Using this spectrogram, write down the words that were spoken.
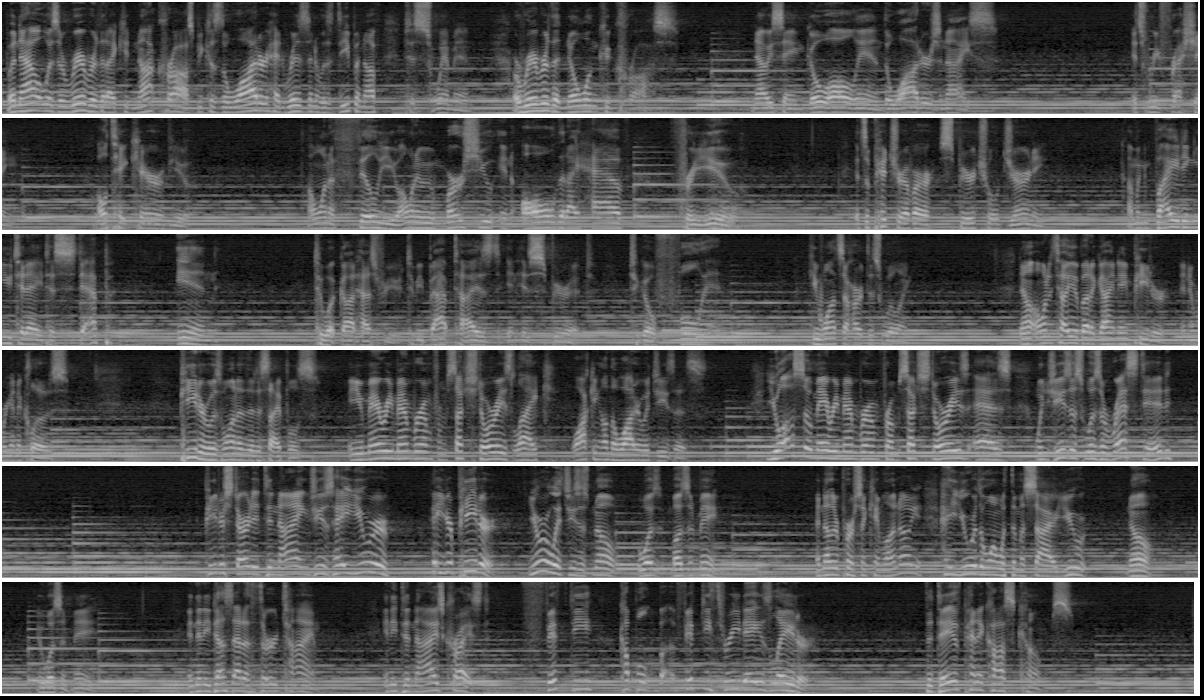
but now it was a river that I could not cross because the water had risen. It was deep enough to swim in. A river that no one could cross. Now he's saying, go all in. The water's nice, it's refreshing. I'll take care of you. I want to fill you. I want to immerse you in all that I have for you. It's a picture of our spiritual journey. I'm inviting you today to step in to what God has for you, to be baptized in His Spirit, to go full in. He wants a heart that's willing. Now, I want to tell you about a guy named Peter, and then we're going to close. Peter was one of the disciples, and you may remember him from such stories like walking on the water with Jesus. You also may remember him from such stories as when Jesus was arrested, Peter started denying Jesus. Hey, you were, hey, you're Peter. You were with Jesus. No, it wasn't, wasn't me. Another person came along. No, you, hey, you were the one with the Messiah. You, were, no, it wasn't me. And then he does that a third time, and he denies Christ. Fifty couple, 53 days later, the day of Pentecost comes.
